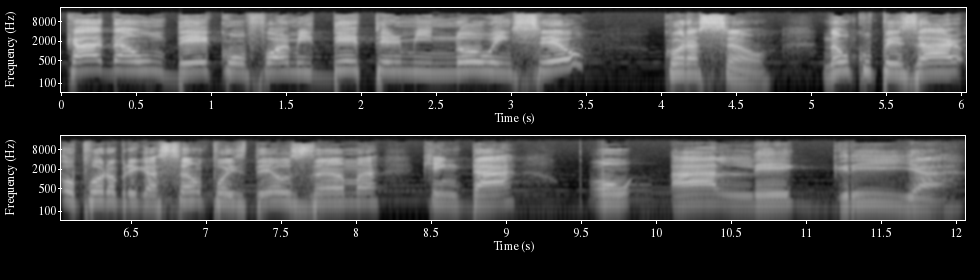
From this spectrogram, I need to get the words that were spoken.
cada um dê conforme determinou em seu coração, não com pesar ou por obrigação, pois Deus ama quem dá com alegria.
